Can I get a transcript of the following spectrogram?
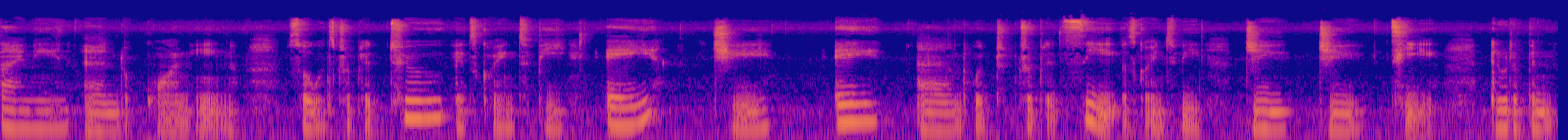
thymine, and guanine. So with triplet two, it's going to be A, G, A, and with triplet C, it's going to be GGT. It would have been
